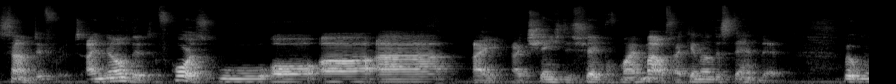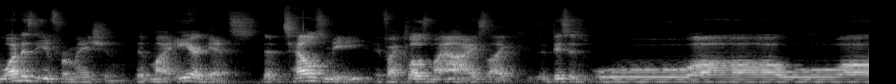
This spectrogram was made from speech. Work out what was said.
sound different? I know that, of course, oo, o, ah, ah, I, I change the shape of my mouth. I can understand that. But what is the information that my ear gets that tells me, if I close my eyes, like this is ah, ah,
